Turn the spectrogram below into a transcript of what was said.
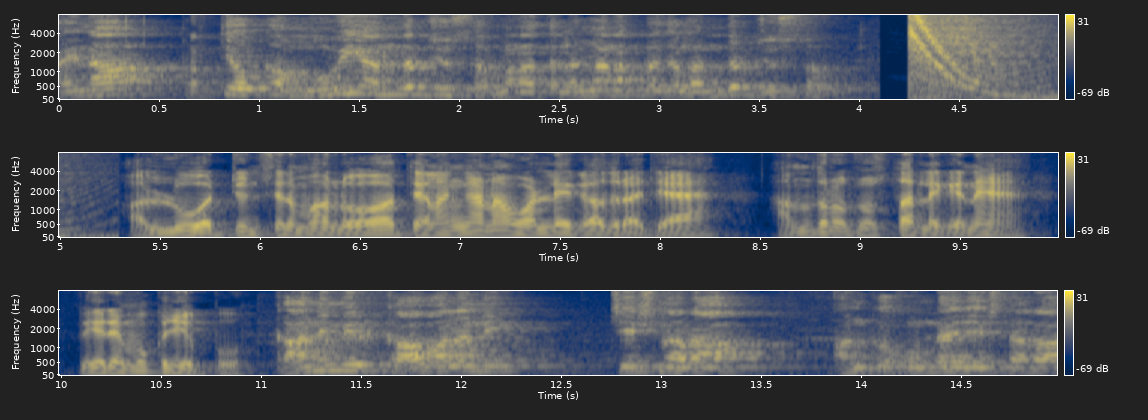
ఆయన ప్రతి ఒక్క మూవీ అందరు చూస్తారు. మన తెలంగాణ ప్రజలు అందరు చూస్తారు. అల్లు అర్జున్ సినిమాలో తెలంగాణ వాళ్ళే కాదు రాజా. అందరూ చూస్తారులే కానీ. వేరే మొక్క చెప్పు. కానీ మీరు కావాలని చేసినారా? అనుకోకుండా చేసినారా?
